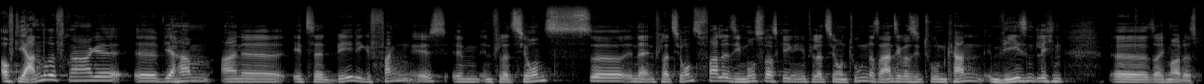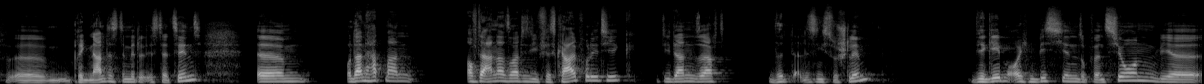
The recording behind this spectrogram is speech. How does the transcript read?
auf die andere Frage. Äh, wir haben eine EZB, die gefangen ist im Inflations, äh, in der Inflationsfalle. Sie muss was gegen Inflation tun. Das Einzige, was sie tun kann, im Wesentlichen, äh, sag ich mal, das äh, prägnanteste Mittel ist der Zins. Ähm, und dann hat man auf der anderen Seite die Fiskalpolitik, die dann sagt, wird alles nicht so schlimm wir geben euch ein bisschen Subventionen, wir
